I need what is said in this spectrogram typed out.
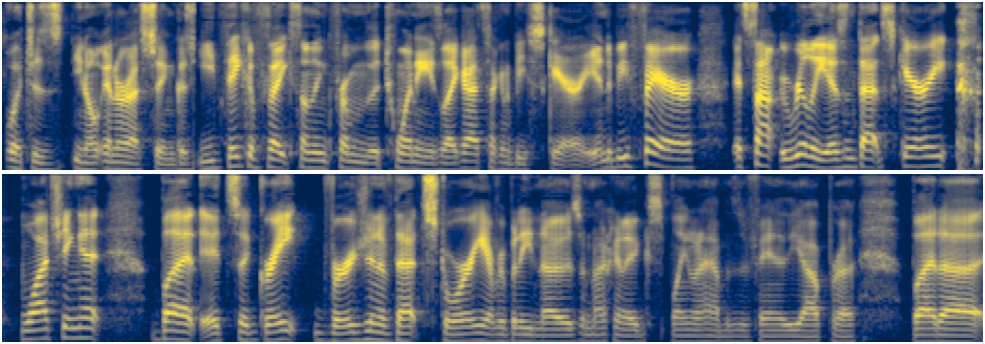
which is, you know, interesting because you think of like something from the 20s, like, that's not going to be scary. And to be fair, it's not, it really isn't that scary watching it, but it's a great version of that story. Everybody knows. I'm not going to explain what happens in Phantom of the Opera, but uh,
